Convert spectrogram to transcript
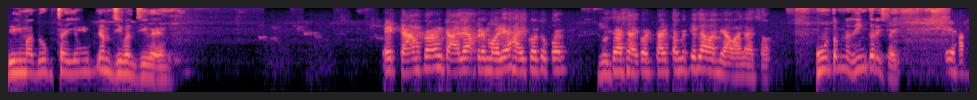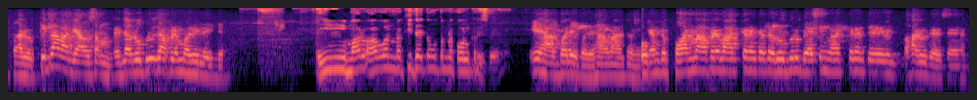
દિલમાં દુઃખ થાય એવું કેમ જીવન જીવાય એમ? એક કામ કરો ને કાલે આપણે મળ્યા હાઈકોર્ટ ઉપર. Gujarat high court. કાલે તમે કેટલા વાગે આવવાના છો? હું તમને રિંગ કરીશ ભાઈ. એ હા સારું. કેટલા વાગે આવશો એટલે રૂબરૂ જ આપણે મળી લઈએ. ઈ મારું આવવાનું નક્કી થાય તો હું તમને કોલ કરીશ ભાઈ. એ હા ભલે ભલે. હા વાંધો નહીં. કેમ કે ફોનમાં આપણે વાત કરીએ કરતા રૂબરૂ બેસીને વાત કરીએ તો સારું રહેશે એમ.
